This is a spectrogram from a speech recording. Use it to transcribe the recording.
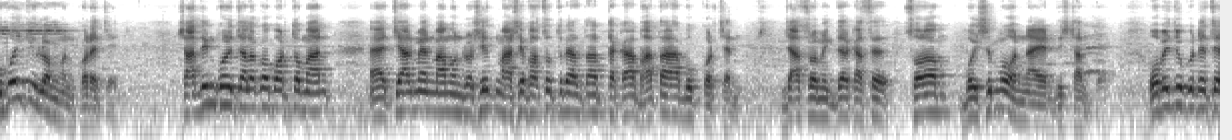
উভয়কে লঙ্ঘন করেছে। স্বাধীন পরিচালক ও বর্তমান চেয়ারম্যান মামুন রশিদ মাসে পঁচাত্তর হাজার টাকা ভাতা বুক করছেন, যা শ্রমিকদের কাছে চরম বৈষম্য অন্যায়ের দৃষ্টান্ত। অভিযোগ উঠেছে,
